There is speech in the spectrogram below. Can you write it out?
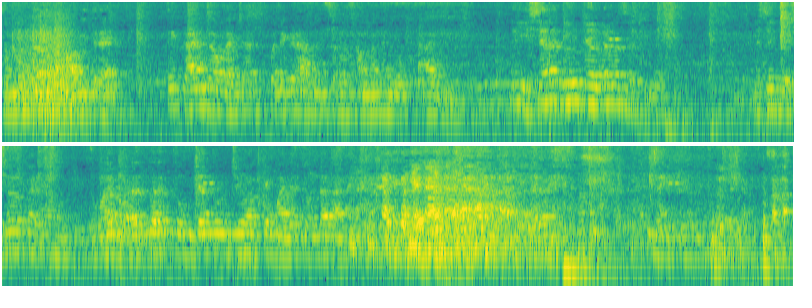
संबंधाचा पावित्र्य आहे ते कायम ठेवायच्या पलीकडे आम्ही सर्वसामान्य लोक काय दिले इशारा देऊन ठेवलेलाच त्याचे देशावर परिणाम होते तुम्हाला परत परत तुमच्या तुमची वाक्य माझ्या तोंडात आणायची.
